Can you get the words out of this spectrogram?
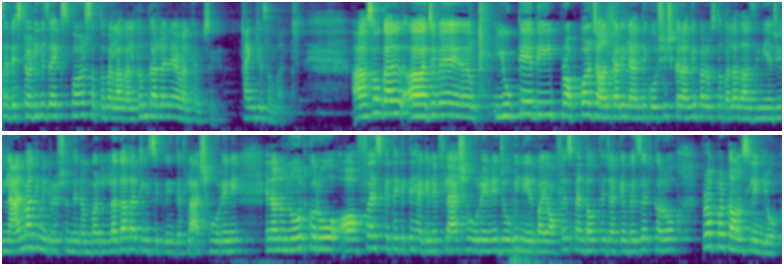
ਸਾਡੇ ਸਟੱਡੀ ਵੀਜ਼ਾ ਐਕਸਪਰਟ ਸਭ ਤੋਂ ਪਹਿਲਾਂ ਵੈਲਕਮ ਕਰ ਲੈਣੇ ਆ ਵੈਲਕਮ ਜੀ। Thank you so much so ਗੱਲ ਜਿਵੇਂ ਯੂਕੇ ਦੀ ਪ੍ਰੋਪਰ ਜਾਣਕਾਰੀ ਲੈਣ ਦੀ ਕੋਸ਼ਿਸ਼ ਕਰਾਂਗੇ ਪਰ ਉਸ ਤੋਂ ਪਹਿਲਾਂ ਦੱਸ ਦਿੰਨੀ ਹੈ ਜੀ ਲੈਂਡਮਾਰਕ ਇਮੀਗ੍ਰੇਸ਼ਨ ਦੇ ਨੰਬਰ ਲਗਾਤਾਰ ਟੀਵੀ ਸਕਰੀਨ ਤੇ ਫਲੈਸ਼ ਹੋ ਰਹੇ ਨੇ। ਇਹਨਾਂ ਨੂੰ ਨੋਟ ਕਰੋ ਆਫਿਸ ਕਿਤੇ ਕਿਤੇ ਹੈਗੇ ਨੇ ਫਲੈਸ਼ ਹੋ ਰਹੇ ਨੇ, ਜੋ ਵੀ ਨੀਅਰ ਬਾਈ ਆਫਿਸ ਪੈਂਦਾ, ਉੱਥੇ ਜਾ ਕੇ ਵਿਜ਼ਿਟ ਕਰੋ ਪ੍ਰੋਪਰ ਕਾਉਂਸਲਿੰਗ ਲਓ।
